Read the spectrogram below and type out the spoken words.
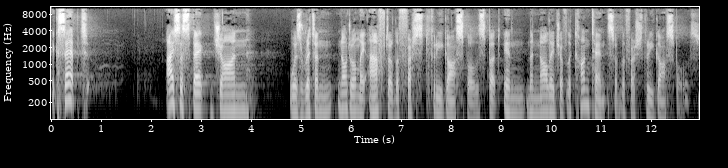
Except, I suspect John was written not only after the first three Gospels, but in the knowledge of the contents of the first three Gospels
